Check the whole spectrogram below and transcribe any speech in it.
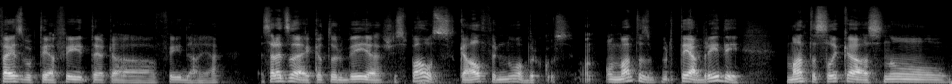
Facebook tajā feed, tā kā feedā, jā. Es redzēju, ka tur bija šis posts, ka Alfa ir nobrukusi. Un, un man tas tajā brīdī, man tas likās, nu,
